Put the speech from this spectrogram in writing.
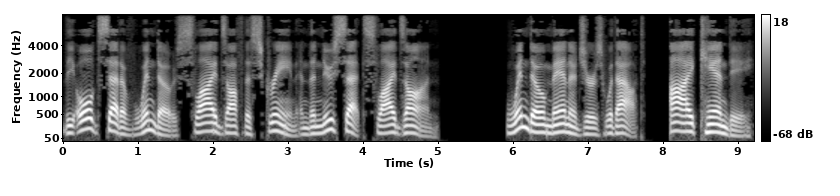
the old set of windows slides off the screen and the new set slides on. Window managers without eye candy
